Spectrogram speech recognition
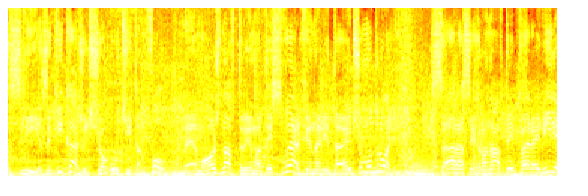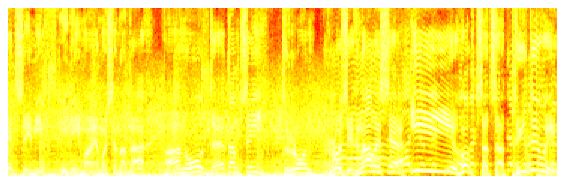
злі язики кажуть, що у Titanfall не можна втриматись верхи на літаючому дроні. Зараз ігронавти перевірять цей міф. Підіймаємося на дах. А ну, де там цей дрон? Розігналися і гопцаца, ти диви,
